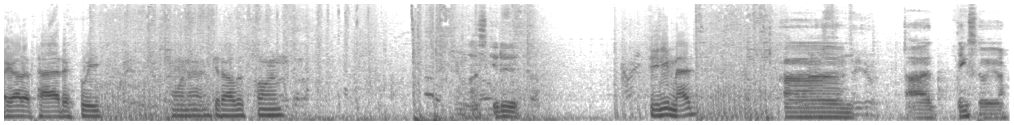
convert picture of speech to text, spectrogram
I got a pad if we wanna get out of this storm. Let's get it. Do you need meds? Um, I think so, yeah.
